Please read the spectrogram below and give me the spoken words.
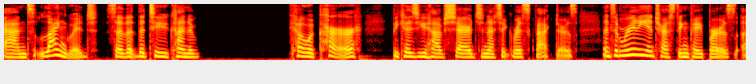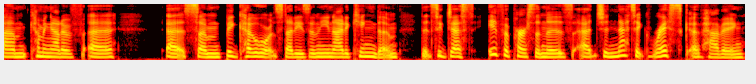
and language, so that the two kind of co occur because you have shared genetic risk factors. And some really interesting papers um, coming out of uh, uh, some big cohort studies in the United Kingdom that suggest if a person is at genetic risk of having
